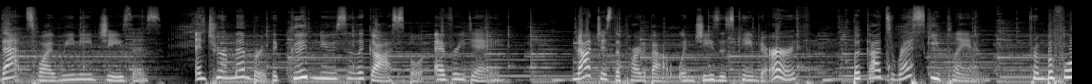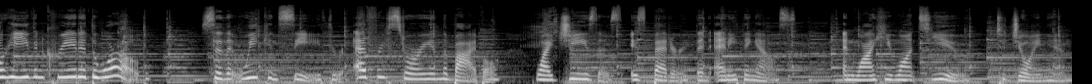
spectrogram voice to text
That's why we need Jesus, and to remember the good news of the gospel every day. Not just the part about when Jesus came to earth, but God's rescue plan from before He even created the world, so that we can see through every story in the Bible why Jesus is better than anything else and why He wants you to join Him.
